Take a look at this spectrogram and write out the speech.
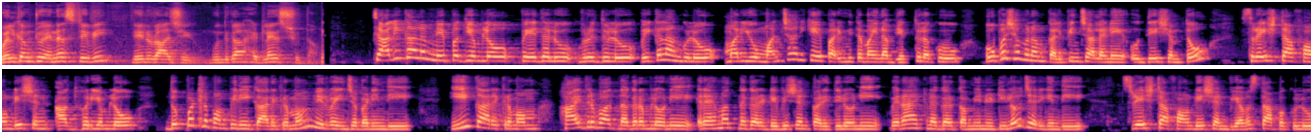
వెల్కమ్ టు ఎన్ఎస్ టీవీ. నేను రాజీవ్. ముందుగా హెడ్లైన్స్ చూద్దాం. చలికాలం నేపథ్యంలో పేదలు వృద్ధులు వికలాంగులు మరియు మంచానికే పరిమితమైన వ్యక్తులకు ఉపశమనం కల్పించాలనే ఉద్దేశంతో శ్రేష్ఠ ఫౌండేషన్ ఆధ్వర్యంలో దుప్పట్ల పంపిణీ కార్యక్రమం నిర్వహించబడింది. ఈ కార్యక్రమం హైదరాబాద్ నగరంలోని రెహమత్ నగర్ డివిజన్ పరిధిలోని వినాయక్ నగర్ కమ్యూనిటీలో జరిగింది. శ్రేష్ఠ ఫౌండేషన్ వ్యవస్థాపకులు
